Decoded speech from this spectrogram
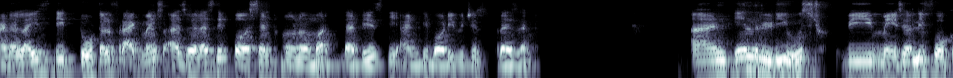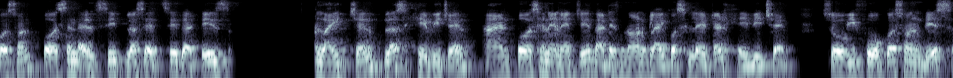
analyze the total fragments as well as the percent monomer, that is the antibody which is present. And in reduced, we majorly focus on percent LC plus HC, that is light chain plus heavy chain and percent NG that is non-glycosylated heavy chain. So we focus on this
